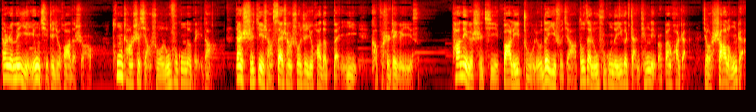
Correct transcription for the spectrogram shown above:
当人们引用起这句话的时候，通常是想说卢浮宫的伟大，但实际上塞尚说这句话的本意可不是这个意思。他那个时期，巴黎主流的艺术家都在卢浮宫的一个展厅里边办画展，叫沙龙展。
